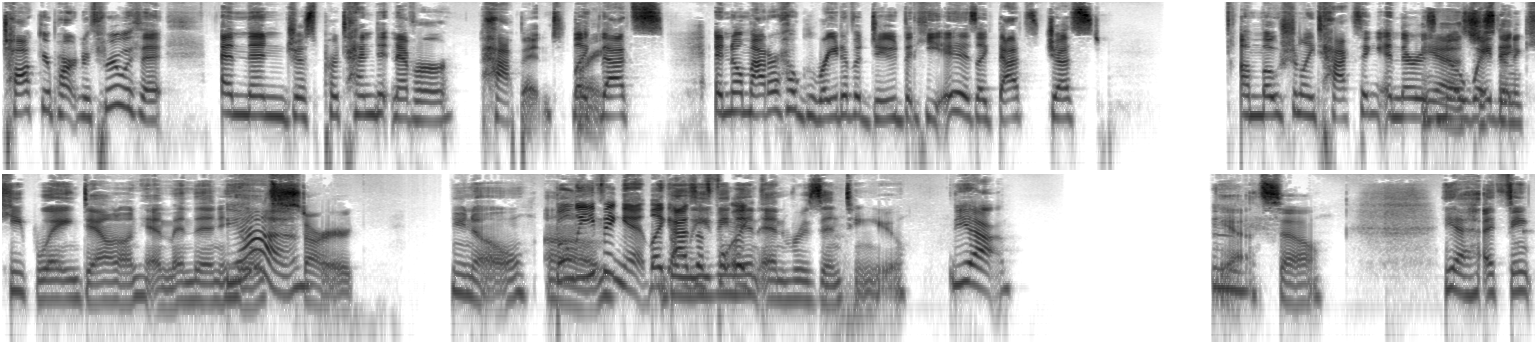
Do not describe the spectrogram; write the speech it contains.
talk your partner through with it, and then just pretend it never happened. Like Right. that's and no matter how great of a dude that he is, like that's just emotionally taxing and there is yeah, no way going to keep weighing down on him, and then he'll Yeah. start, you know, um, believing it like as a believing full, like, it and resenting you. yeah. Mm. Yeah. So, yeah, I think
